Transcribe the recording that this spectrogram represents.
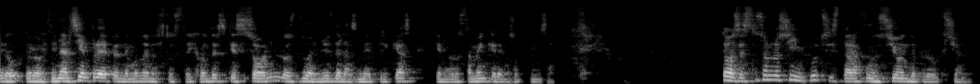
pero, pero al final siempre dependemos de nuestros stakeholders que son los dueños de las métricas que nosotros también queremos optimizar. Entonces, estos son los inputs y está la función de producción.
